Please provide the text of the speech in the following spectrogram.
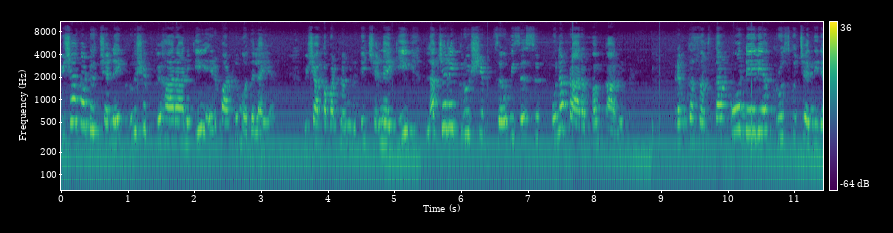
Visakha to Chennai cruise ship విహారానికి ఏర్పాట్లు మొదలయ్యాయి. విశాఖపట్నం నుండి చెన్నైకి లగ్జరీ క్రూజ్ షిప్ సర్వీసెస్ పునః ప్రారంభం కానున్నాయి. ప్రముఖ సంస్థ కోడేలియా క్రూజ్కు చెందిన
